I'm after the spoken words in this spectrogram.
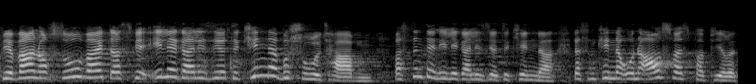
Wir waren auch so weit, dass wir illegalisierte Kinder beschult haben. Was sind denn illegalisierte Kinder? Das sind Kinder ohne Ausweispapiere,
